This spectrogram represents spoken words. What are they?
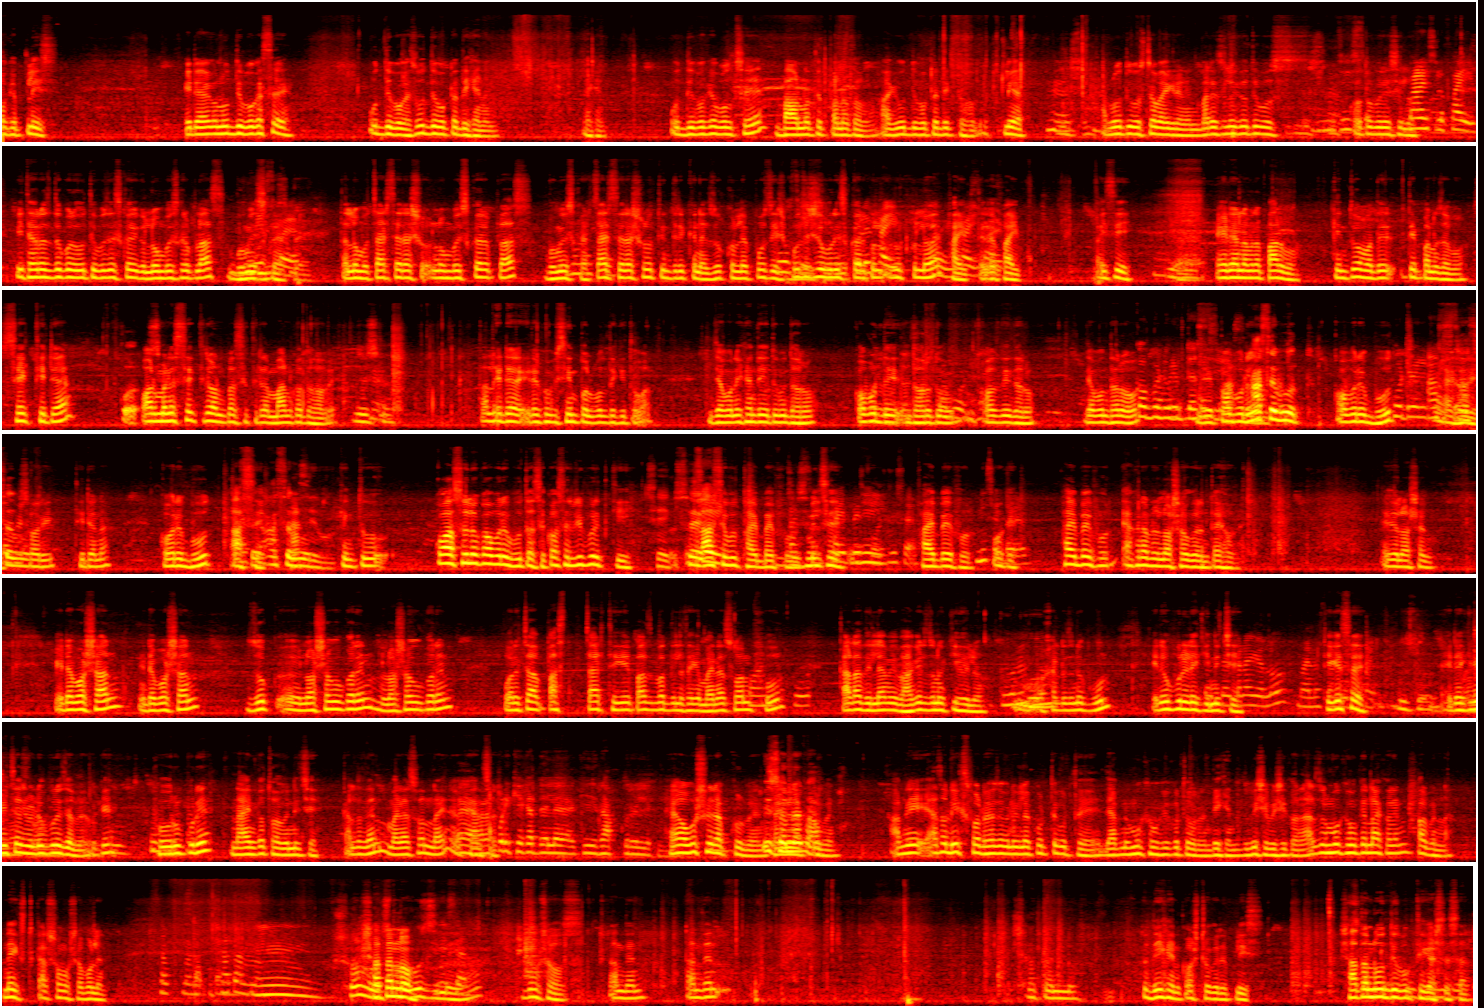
Okay please. এটা এখন উদ্দীপক আছে? উদ্দীপক আছে উদ্দীপকটা দেখে নেন। দেখেন উদ্দীপকে বলছে বাউন্ন তেপ্পান্ন কত আগে উদ্দীপকটা দেখতে হবে ক্লিয়ার আপনি অতিবুজটা বাইক নেন। বাড়ি ছিল কি অতিবুজ কত বেড়েছিল পিথাগোরাস করে অতিভুজ স্কয়ার লম্ব স্কয়ার প্লাস ভূমি স্কয়ার তাহলে লম্ব চার সেরা লম্ব স্কয়ার প্লাস ভূমি স্কয়ার চার সেরা ষোলো তিন তিরিখ না যোগ করলে পঁচিশ। পঁচিশের উপর স্কয়ার করলে রুট করলে হয় ফাইভ তাহলে ফাইভ পাইছি? এটা আমরা পারব কিন্তু আমাদের তেপ্পান্ন যাব। সেক থিটা ওয়ান মানে sec three one plus sec থ্রিটার মান কত হবে? তাহলে এটা এটা খুবই সিম্পল বলতে কি তোমার? যেমন এখান থেকে তুমি ধরো কবর দিয়ে ধরো তুমি কস দিয়ে ধরো। যেমন ধরো যে কবরে আছে ভূত। কবরে ভূত সরি সরি থিটা না। কবরে ভূত আছে। কিন্তু কস হলো কবরে ভূত আছে কসের বিপরীত কি? আছে ভূত ফাইভ বাই ফোর মিলছে? Five by four okay five by four এখন আপনি লসাগু করেন তাই হবে। এই যে লসাগু। এটা বসান এটা বসান যোগ লসাগু করেন লসাগু করেন পরে চা পাঁচ চার থেকে পাঁচ বাদ দিলে থাকে মাইনাস ওয়ান ফোর কাটা দিলে আমি ভাগের জন্য কি হইল? কাটার জন্য গুণ। এর উপরে এটা কি? নিচে। ঠিক আছে? এটা কি নিচে? আসবে, উপরে যাবে ওকে ফোর উপরে নাইন কত হবে নিচে? কাটা দেন মাইনাস ওয়ান নাইন পরীক্ষা কে দিলে কি রাপ করে লিখব হ্যাঁ অবশ্যই রাপ করবেন। করবেন। আপনি এত এক্সপার্ট হয়ে যাবেন এগুলো করতে করতে যে আপনি মুখে মুখে করতে পারবেন। দেখেন যদি বেশি বেশি করেন আর যদি মুখে মুখে না করেন পারবেন না। নেক্সট কার সমস্যা বলেন? সাতান্ন। একদম সহজ। টান দেন টান দেন। সাতান্ন। তো দেখেন কষ্ট করে প্লিজ সাতান্ন উদ্দীপক থেকে আসছে স্যার।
